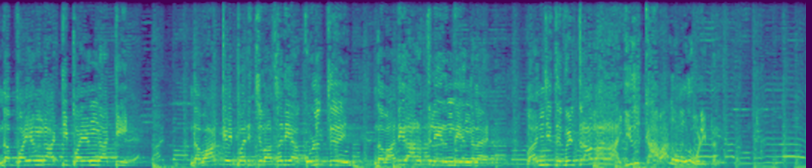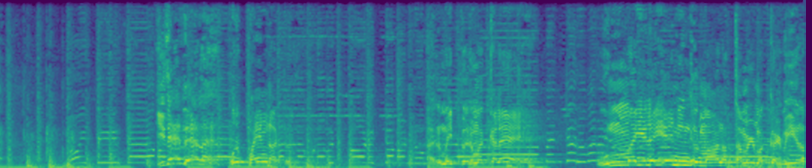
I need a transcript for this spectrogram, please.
இந்த பயங்காட்டி பயங்காட்டி இந்த வாக்கை பறிச்சு வசதியா கொளுத்து இந்த அதிகாரத்தில் இருந்து எங்களை வஞ்சித்து வீழ்த்தாவாரா இதுக்காவது உங்களை ஒழிப்பேன். இதே வேலை ஒரு பயங்காட்டு அருமை பெருமக்களே உண்மையிலேயே நீங்கள் மான தமிழ் மக்கள் வீர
